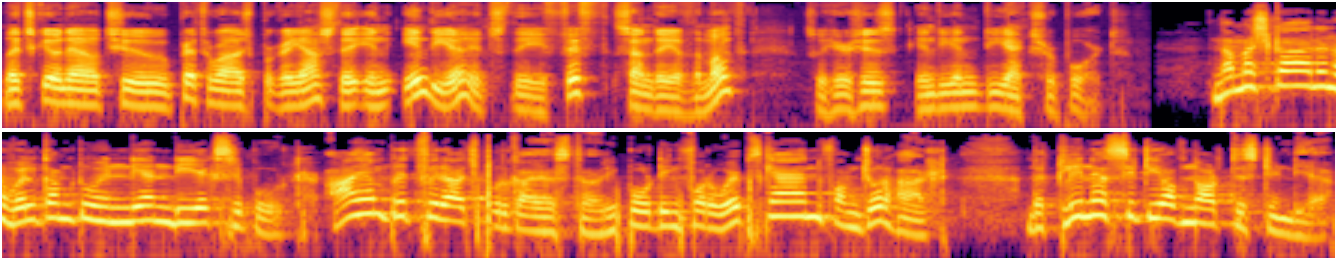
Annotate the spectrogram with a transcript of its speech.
Let's go now to Prithviraj Purkayastha in India. It's the fifth Sunday of the month, so here's his Indian DX report. Namaskar and welcome to Indian DX report. I am Prithviraj Purkayastha reporting for Webscan from Jorhat, the cleanest city of Northeast India.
